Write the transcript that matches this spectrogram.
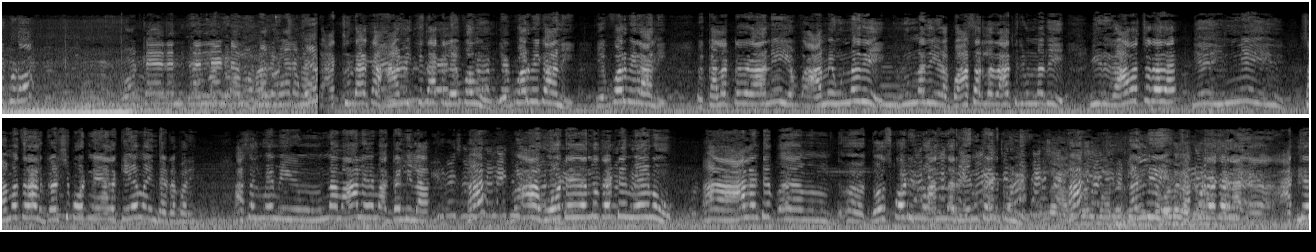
ఇప్పుడు. వచ్చిందాకా హామీ ఇచ్చేదాకా ఇవ్వము ఎవ్వరివి కానీ ఎవ్వరివి రాని. కలెక్టర్ గాని ఎవ్- ఆమె ఉన్నది ఉన్నది ఈడ బాసర్ల రాత్రి ఉన్నది. వీడు రావచ్చు కదా? ఇన్ని సంవత్సరాలు గడిచిపోతున్నాయి వాళ్ళకి ఏమైందట మరి? అసలు మేము ఉన్నామా లేమా గల్లీలా? ఆ, ఓటే ఎందుకంటే మేము. అలాంటి ఆ, దోసుకోడి అందరు ఎందుకంటుంది గల్లీ చెప్పుడు దగ్గర వచ్చే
